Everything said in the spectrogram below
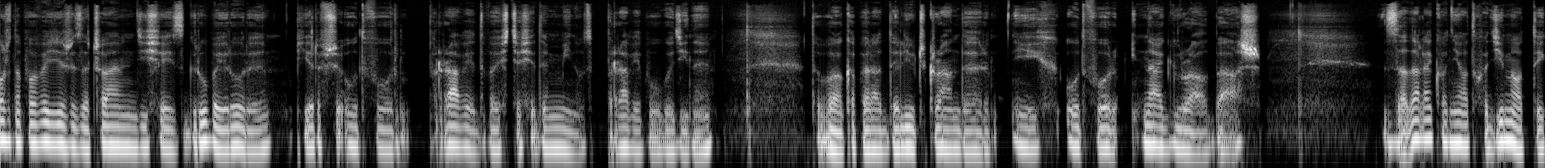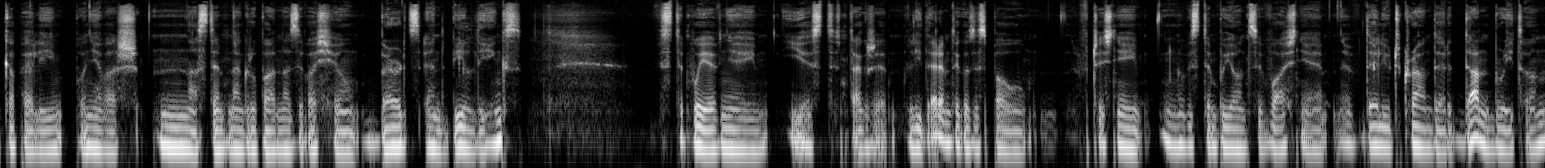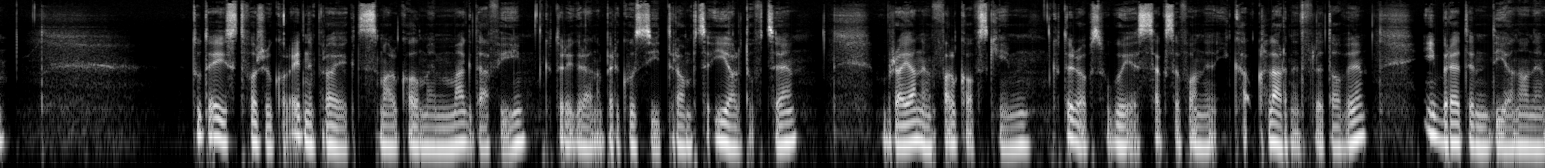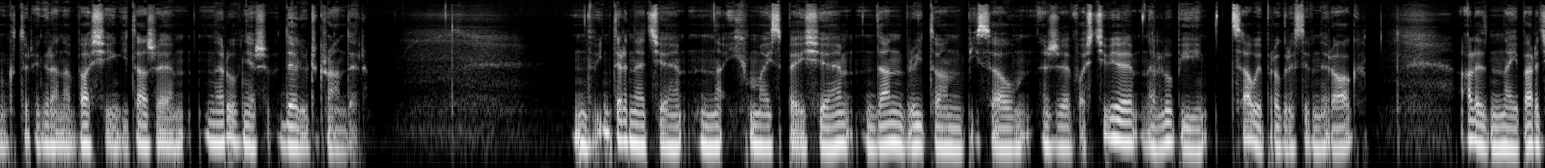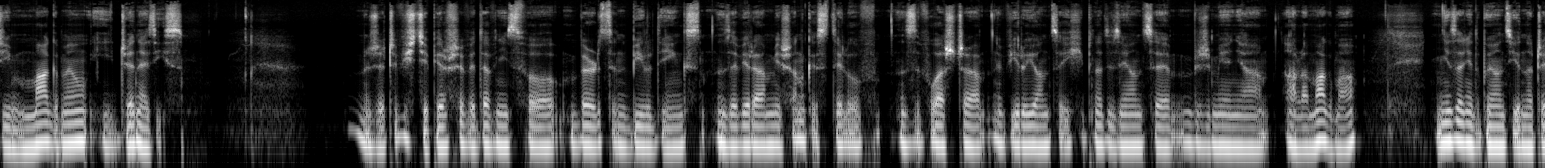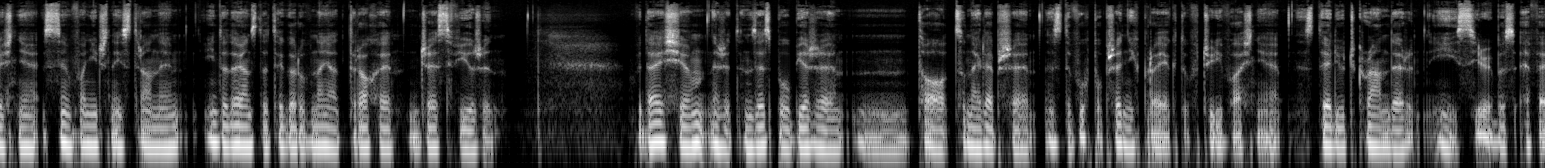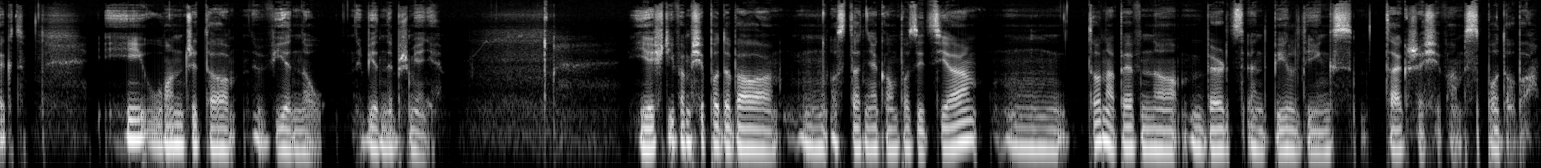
Można powiedzieć, że zacząłem dzisiaj z grubej rury. Pierwszy utwór prawie 27 minut, prawie pół godziny. To była kapela Deluge Grander i ich utwór Inaugural Bash. Za daleko nie odchodzimy od tej kapeli, ponieważ następna grupa nazywa się Birds and Buildings. Występuje w niej, jest także liderem tego zespołu, wcześniej występujący właśnie w Deluge Grander Dan Britton. Tutaj stworzył kolejny projekt z Malcolmem McDuffie, który gra na perkusji, trąbce i altówce. Brianem Falkowskim, który obsługuje saksofony i klarnet fletowy i Brettem Dianonem, który gra na basie i gitarze, również w Deluge Grander. W internecie na ich MySpace Dan Britton pisał, że właściwie lubi cały progresywny rock, ale najbardziej Magmę i Genesis. Rzeczywiście pierwsze wydawnictwo Birds and Buildings zawiera mieszankę stylów, zwłaszcza wirujące i hipnotyzujące brzmienia ala magma, nie zaniedbując jednocześnie symfonicznej strony i dodając do tego równania trochę jazz fusion. Wydaje się, że ten zespół bierze mm, to, co najlepsze z dwóch poprzednich projektów, czyli właśnie z Deluge Grander i Cerebus Effect i łączy to w, jedną, w jedne brzmienie. Jeśli Wam się podobała mm, ostatnia kompozycja, to na pewno Birds and Buildings także się Wam spodoba.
